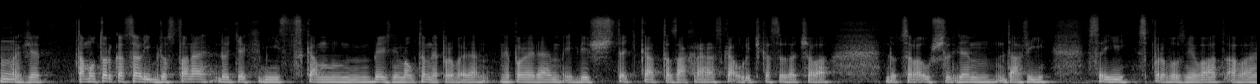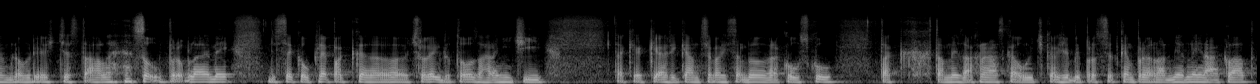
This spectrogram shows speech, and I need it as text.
Hmm. Takže ta motorka se líp dostane do těch míst, kam běžným autem neprojedem, neprojedem, i když teďka ta záchranářská ulička se začala docela už lidem daří se jí zprovozňovat, ale mnohdy ještě stále jsou problémy. Když se koukne pak eh, člověk do toho zahraničí, tak jak já říkám, třeba když jsem byl v Rakousku, tak tam je záchranářská ulička, že by prostředkem projel nadměrný náklad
